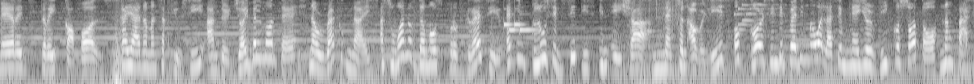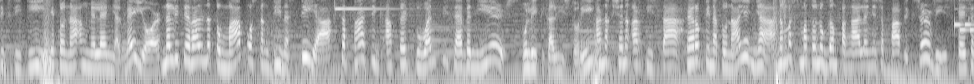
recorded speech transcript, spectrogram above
married straight couples. Kaya naman sa QC, under Joy Belmonte is now recognized as one of the most progressive and inclusive cities in Asia. Next on our list, of course, hindi pwedeng mawala si Mayor Vico Soto ng Pasig City. Ito na ang millennial mayor na literal na tumapos ng dinastiya sa Pasig after 27 years. Political history, anak siya ng artista. Pero pinatunayan niya na mas matunog ang pangalan niya sa public service kaysa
